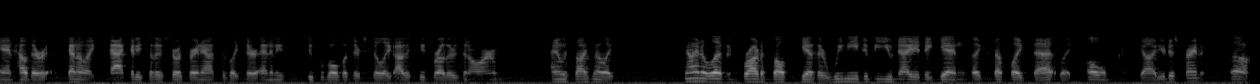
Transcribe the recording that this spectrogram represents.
And how they're kind of like back at each other's throats right now because like they're enemies in the Super Bowl, but they're still like obviously brothers in arms. And it was talking about like 9/11 brought us all together. We need to be united again, like stuff like that. Like, oh my god, you're just trying to, ugh,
